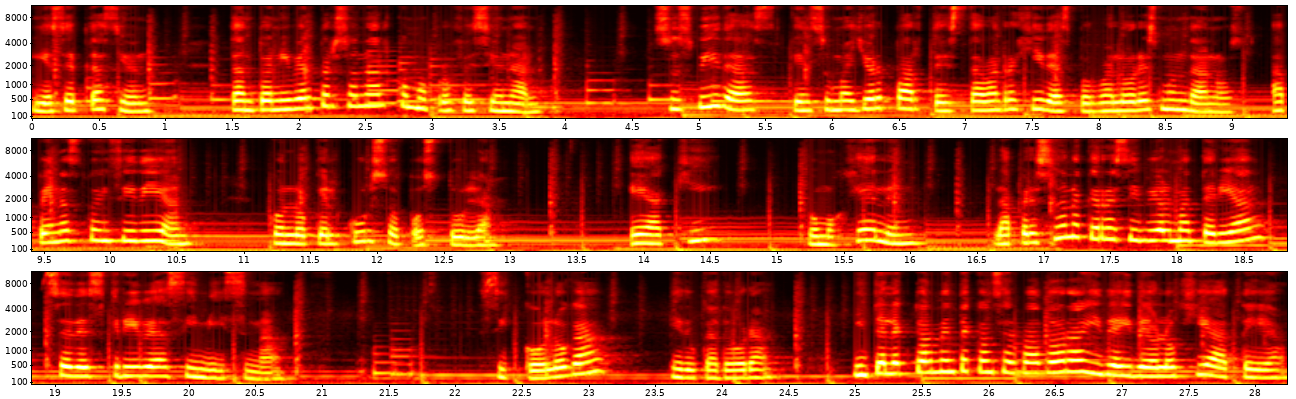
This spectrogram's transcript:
y aceptación tanto a nivel personal como profesional. Sus vidas, que en su mayor parte estaban regidas por valores mundanos, apenas coincidían con lo que el curso postula. He aquí como Helen, la persona que recibió el material, se describe a sí misma. Psicóloga, educadora, intelectualmente conservadora y de ideología atea.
